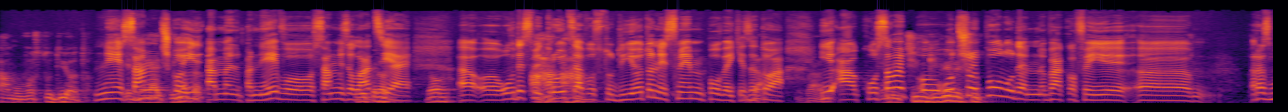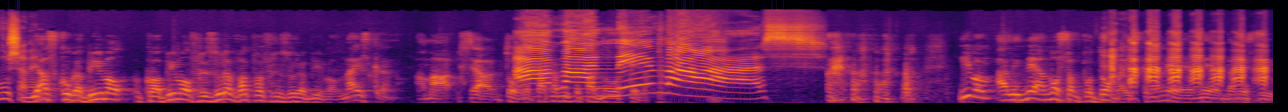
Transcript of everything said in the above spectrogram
таму во студиото. Не, самичко, и, ама, па не, во самоизолација е. Овде сме тројца во студиото, не смеем повеќе за да, тоа. Да, и а Косава е е полуден ваков е, разбушавен. Јас кога би имал, кога би имал фризура, ваква фризура би имал, наискрено. Ама сега тоа така ми се паднало. Ама немаш. Имам, али не ја носам по дома, искрено, не, не, да не си.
